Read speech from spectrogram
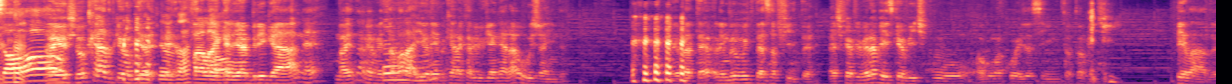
Só. Aí eu chocado, porque eu não queria falar que ela ia brigar, né? Mas não, minha mãe tava lá. E eu lembro que era com a Viviane Araújo ainda. Eu lembro, até, eu lembro muito dessa fita. Acho que foi a primeira vez que eu vi, tipo, alguma coisa assim, totalmente pelada.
